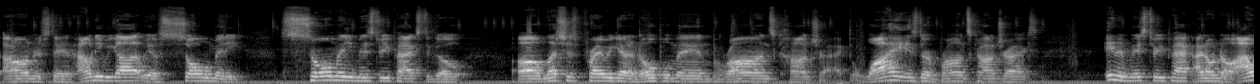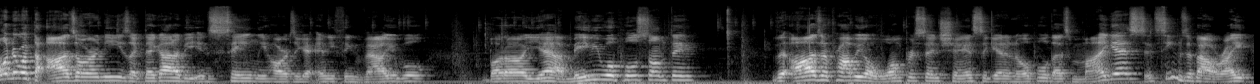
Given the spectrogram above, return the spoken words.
I don't understand. How many we got? We have so many, so many mystery packs to go. Um, let's just pray we get an Opal Man bronze contract. Why is there bronze contracts in a mystery pack? I don't know. I wonder what the odds are in these. Like, they gotta be insanely hard to get anything valuable. But, uh, yeah, maybe we'll pull something. The odds are probably a 1% chance to get an opal. That's my guess. It seems about right.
